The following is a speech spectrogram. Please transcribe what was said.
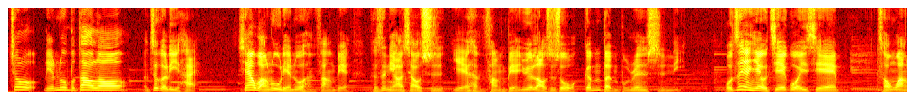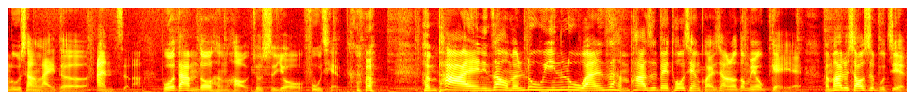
就联络不到喽，这个厉害。现在网络联络很方便，可是你要消失也很方便，因为老实说，我根本不认识你。我之前也有接过一些从网络上来的案子啦，不过他们都很好，就是有付钱。很怕哎、你知道我们录音录完是很怕是被拖欠款项，然后都没有给哎、很怕就消失不见。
